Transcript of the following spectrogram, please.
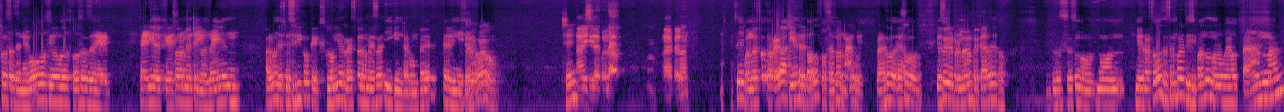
Cosas de negocios, cosas de series que solamente ellos ven, algo en específico que excluye el resto de la mesa y que interrumpe el inicio El del juego. juego. Sí. Ay, sí, de acuerdo. A ver, perdón. Sí, cuando es cotorreo así entre todos, pues es normal, güey. Eso, eso, yo soy el primero en pecar de eso. Entonces eso no, no, mientras todos estén participando no lo veo tan mal,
